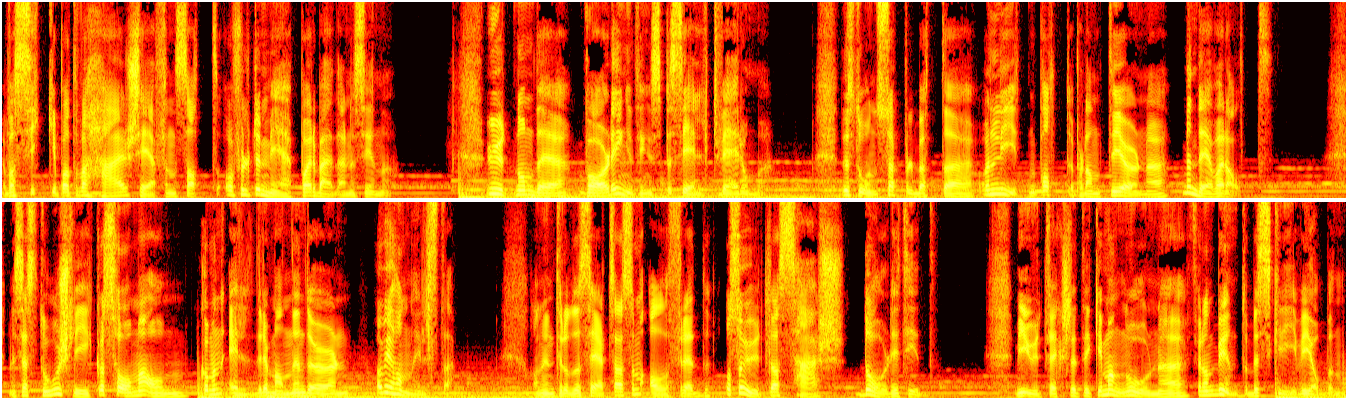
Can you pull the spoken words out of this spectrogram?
Jeg var sikker på at det var her sjefen satt og fulgte med på arbeiderne sine. Utenom det var det ingenting spesielt ved rommet. Det sto en søppelbøtte og en liten potteplante i hjørnet, men det var alt. Mens jeg sto slik og så meg om, kom en eldre mann inn døren, og vi håndhilste. Han introduserte seg som Alfred og så ut til å ha særs dårlig tid. Vi utvekslet ikke mange ordene før han begynte å beskrive jobben.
